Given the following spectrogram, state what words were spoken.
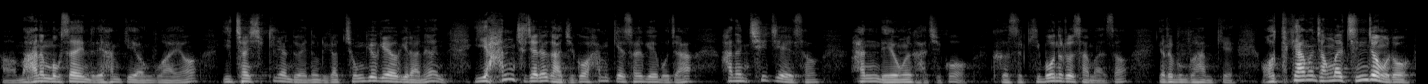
어, 많은 목사님들이 함께 연구하여 2017년도에는 우리가 종교개혁이라는 이 한 주제를 가지고 함께 설계해보자 하는 취지에서 한 내용을 가지고 그것을 기본으로 삼아서 여러분과 함께 어떻게 하면 정말 진정으로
